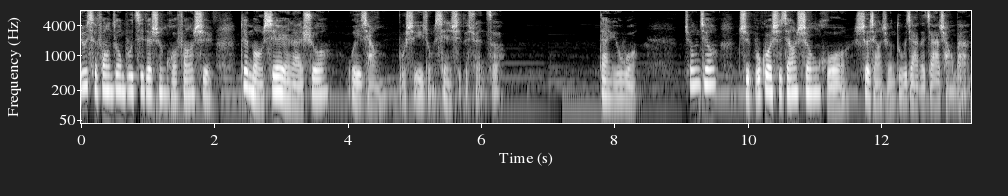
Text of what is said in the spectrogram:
如此放纵不羁的生活方式，对某些人来说，未尝不是一种现实的选择。但于我，终究只不过是将生活设想成度假的加长版，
